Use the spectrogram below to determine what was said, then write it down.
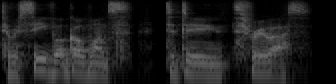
to receive what God wants to do through us?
